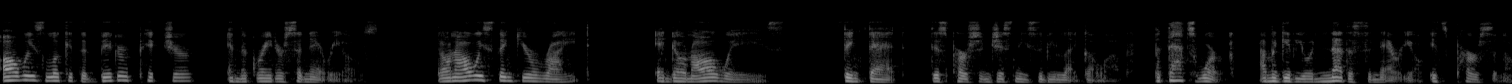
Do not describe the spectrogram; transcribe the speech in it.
Always look at the bigger picture and the greater scenarios. Don't always think you're right, and don't always think that this person just needs to be let go of. But that's work. I'm going to give you another scenario. It's personal.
